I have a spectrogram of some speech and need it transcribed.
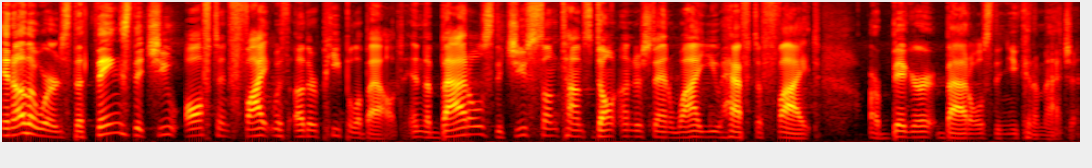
In other words, the things that you often fight with other people about and the battles that you sometimes don't understand why you have to fight are bigger battles than you can imagine.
